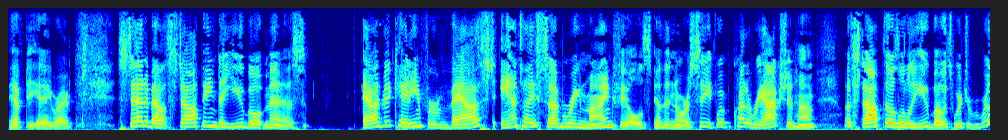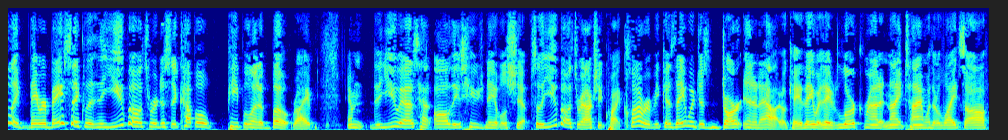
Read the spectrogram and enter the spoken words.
FDA, right, said about stopping the U-boat menace advocating for vast anti-submarine minefields in the North Sea. Quite a reaction, huh? Let's stop those little U-boats, which were really, they were basically, the U-boats were just a couple people in a boat, right? And the U.S. had all these huge naval ships. So the U-boats were actually quite clever because they would just dart in and out, okay? They would, they'd lurk around at nighttime with their lights off.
